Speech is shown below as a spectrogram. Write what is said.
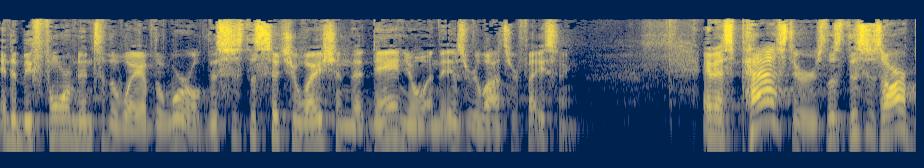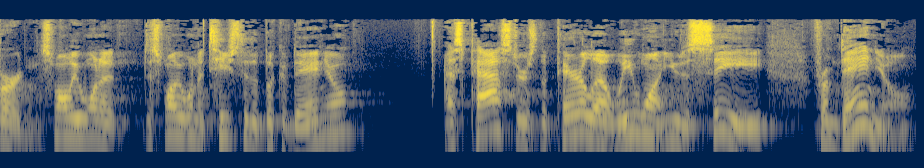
and to be formed into the way of the world. This is the situation that Daniel and the Israelites are facing. And as pastors, this, this is our burden. That's why we want to, that's why we want to teach through the book of Daniel. As pastors, the parallel we want you to see from Daniel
